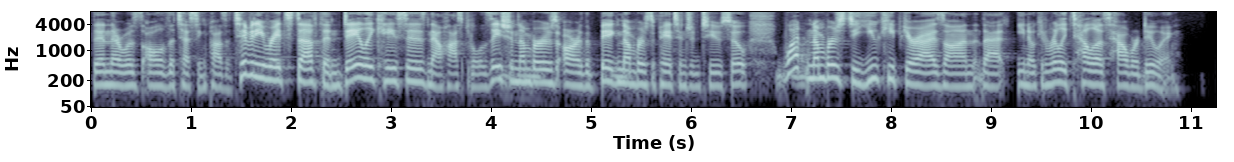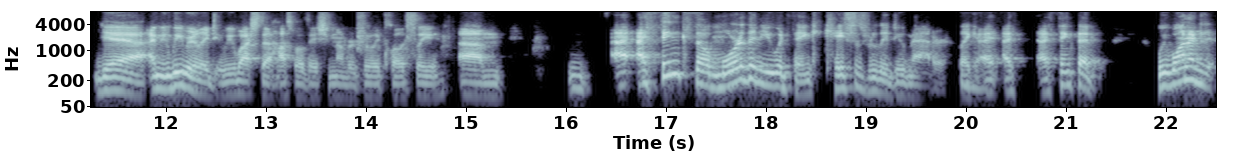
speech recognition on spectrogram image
Then there was all of the testing positivity rate stuff, then daily cases. Now, hospitalization numbers are the big numbers to pay attention to. So, what numbers do you keep your eyes on that, you know, can really tell us how we're doing? Yeah. I mean, we really do. We watch the hospitalization numbers really closely. Um, I, I, think though more than you would think, cases really do matter. Like mm-hmm. I, I, I think that we wanted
